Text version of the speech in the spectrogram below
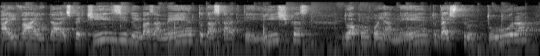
aí vai da expertise, do embasamento, das características, do acompanhamento, da estrutura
